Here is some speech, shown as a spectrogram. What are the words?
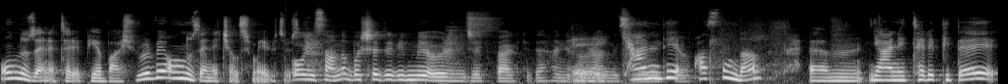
Onun üzerine terapiye başvurur ve onun üzerine çalışma yürütürüz. O insan da baş edebilmeyi öğrenecek belki de. Hani Ee, öğrenmesi kendi gerekiyor. aslında em, yani terapide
